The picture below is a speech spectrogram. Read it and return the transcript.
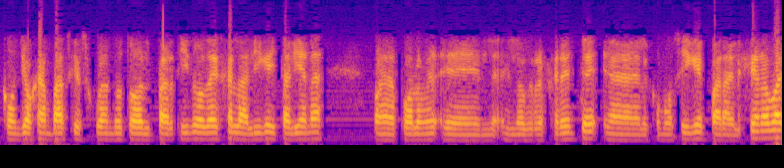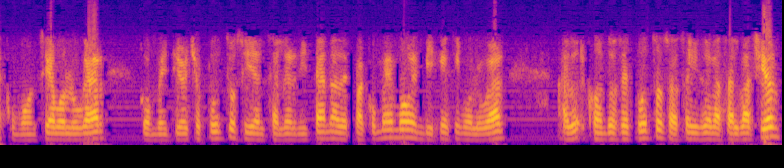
con Johan Vázquez jugando todo el partido, deja la liga italiana para, por lo, lo referente eh, como sigue para el Génova como onceavo lugar con 28 puntos y el Salernitana de Paco Memo en vigésimo lugar con 12 puntos a 6 de la salvación.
